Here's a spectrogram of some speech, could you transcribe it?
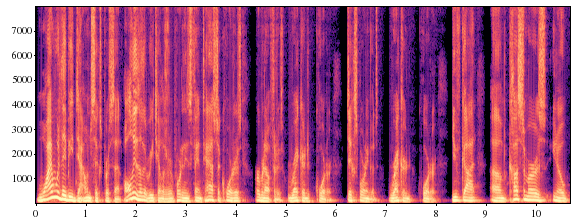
Why would they be down six percent? All these other retailers are reporting these fantastic quarters. Urban Outfitters, record quarter. Dick's Sporting Goods, record quarter. You've got um, customers, you know,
